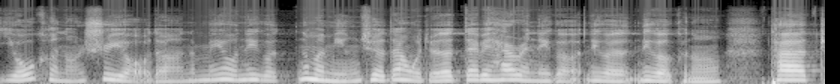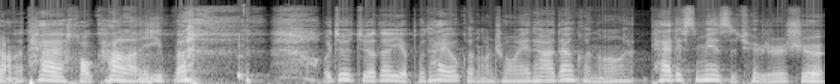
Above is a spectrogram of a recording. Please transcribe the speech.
有可能是有的，那没有那个那么明确，但我觉得 Debbie Harry 那个、那个、那个，可能她长得太好看了，一般，我就觉得也不太有可能成为她。但可能 Patti Smith 确实是，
